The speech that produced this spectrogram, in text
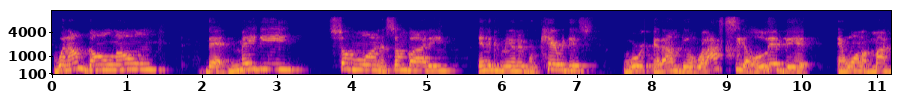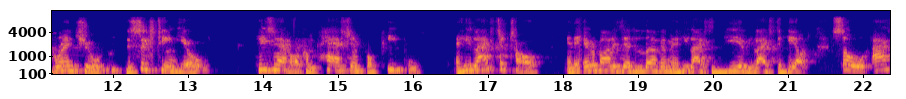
when I'm gone on, that maybe someone or somebody in the community will carry this work that I'm doing. Well, I see a little bit in one of my grandchildren, the 16 year old. He's have a compassion for people and he likes to talk and everybody just love him and he likes to give, he likes to help. So I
